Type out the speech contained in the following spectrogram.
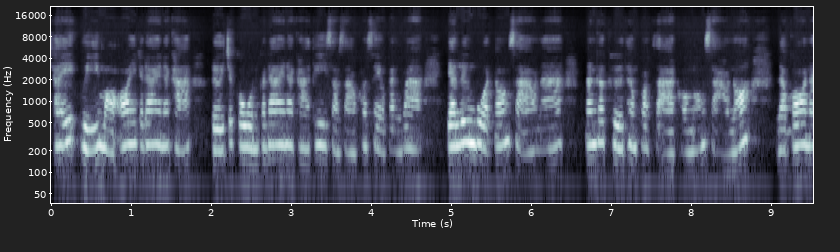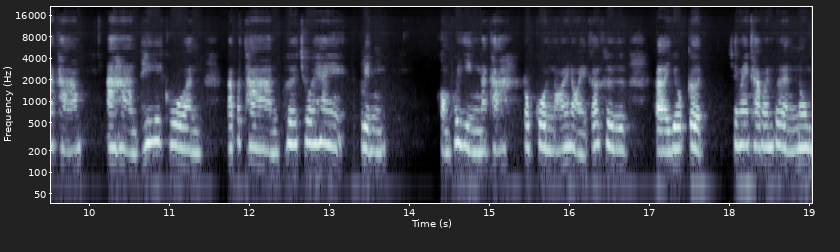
ใช้หวีหมออ้อยก็ได้นะคะ หรือจะโกนก็ได้นะคะ ที่สาวๆเขาแซวกันว่า อย่าลืมบวชน้องสาวนะ นั่นก็คือทำความสะอาดของน้องสาวเนาะแล้วก็นะคะอาหารที่ควรรับประทานเพื่อช่วยให้กลิ่นของผู้หญิงนะคะ รบกวนน้อยหน่อยก็คืออโยเกิร์ตใช่ไหมคะเพื่อนๆนม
